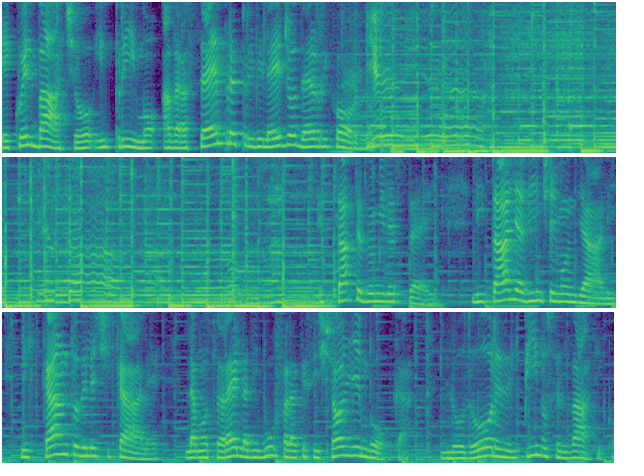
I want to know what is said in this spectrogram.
E quel bacio, il primo, avrà sempre il privilegio del ricordo. Yeah, yeah. Estate 2006. L'Italia vince i mondiali, il canto delle cicale, la mozzarella di bufala che si scioglie in bocca, l'odore del pino selvatico,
